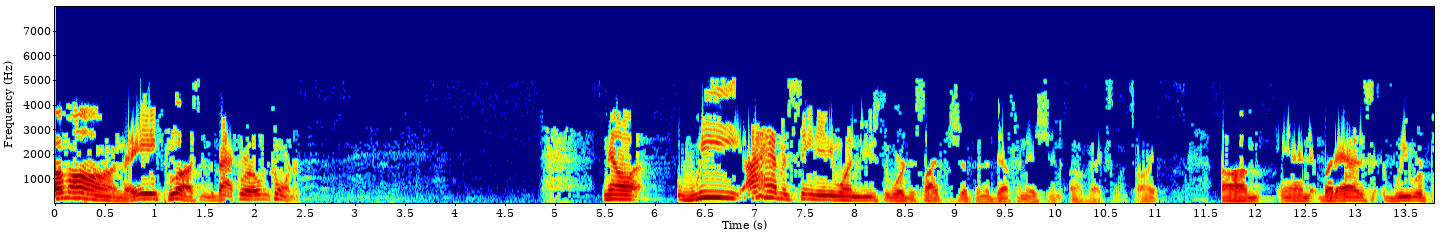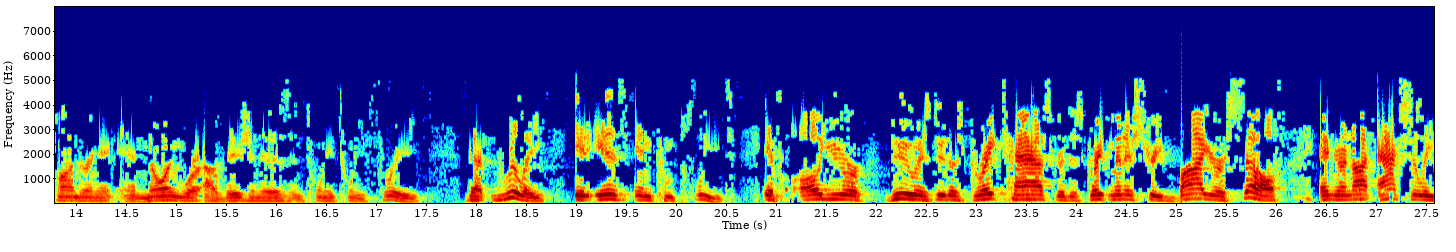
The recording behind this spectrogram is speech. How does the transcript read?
come on, A plus in the back row in the corner. Now, we, I haven't seen anyone use the word discipleship in a definition of excellence, all right? Um, and but as we were pondering it and knowing where our vision is in 2023, that really it is incomplete if all you do is do this great task or this great ministry by yourself and you're not actually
